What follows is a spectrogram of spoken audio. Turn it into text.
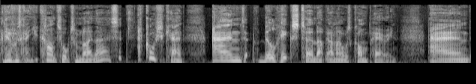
And everyone's going, "You can't talk to them like that." I said, "Of course you can." And Bill Hicks turned up, and I was comparing, and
